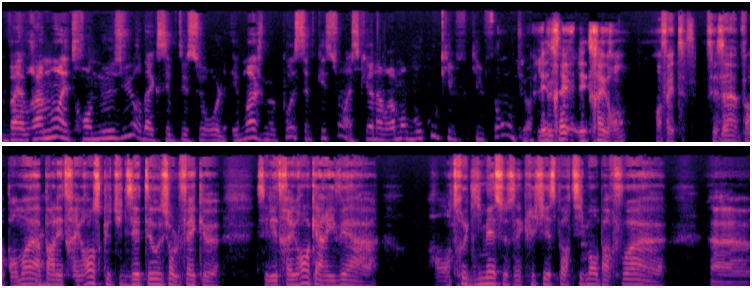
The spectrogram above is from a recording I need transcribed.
va vraiment être en mesure d'accepter ce rôle? Et moi, je me pose cette question, est-ce qu'il y en a vraiment beaucoup qui, le feront les, très, les très grands, en fait. C'est ça, enfin, pour moi, à part les très grands, ce que tu disais Théo sur le fait que c'est les très grands qui arrivaient à, entre guillemets, se sacrifier sportivement parfois. Euh,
